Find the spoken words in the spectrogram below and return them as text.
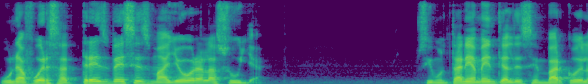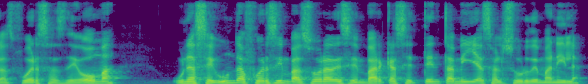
una fuerza tres veces mayor a la suya. Simultáneamente al desembarco de las fuerzas de Oma, una segunda fuerza invasora desembarca 70 millas al sur de Manila.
